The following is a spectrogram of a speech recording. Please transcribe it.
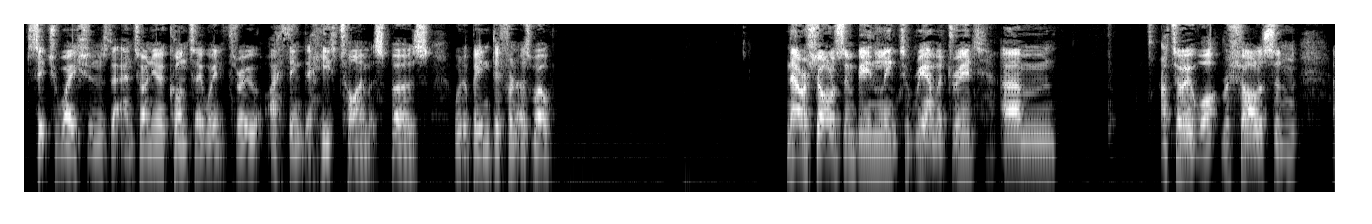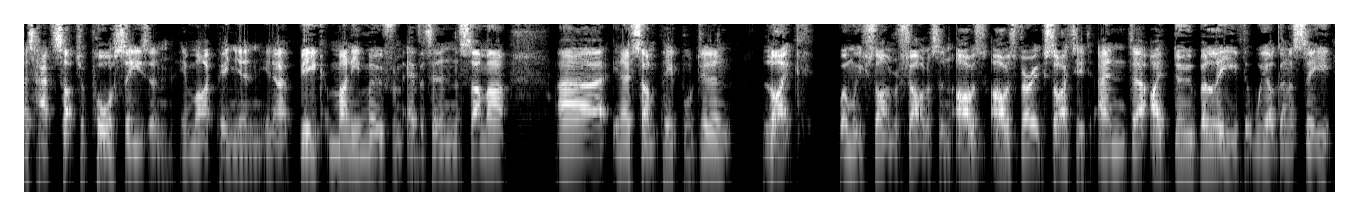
situations that Antonio Conte went through, I think that his time at Spurs would have been different as well. Now, Richarlison being linked to Real Madrid. Um, I'll tell you what, Richarlison has had such a poor season, in my opinion. You know, a big money move from Everton in the summer. Uh, you know, some people didn't like when we signed Richarlison. I was, I was very excited, and uh, I do believe that we are going to see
